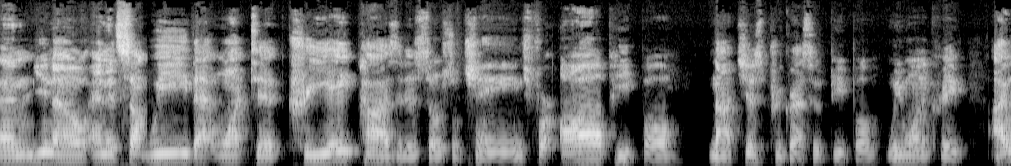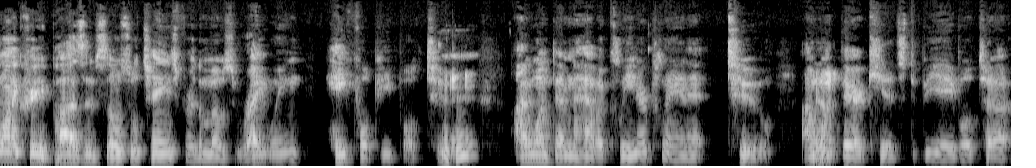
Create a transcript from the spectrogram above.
and you know and it's something we that want to create positive social change for all people not just progressive people we want to create i want to create positive social change for the most right-wing hateful people too Mhm. i want them to have a cleaner planet too i Yeah. want their kids to be able to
